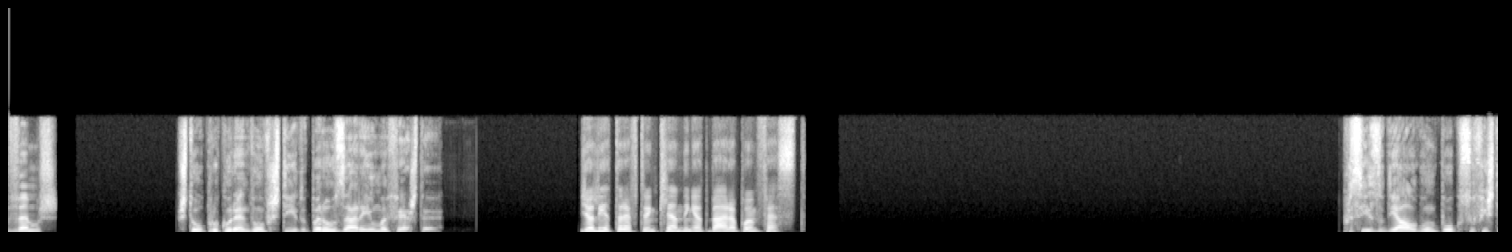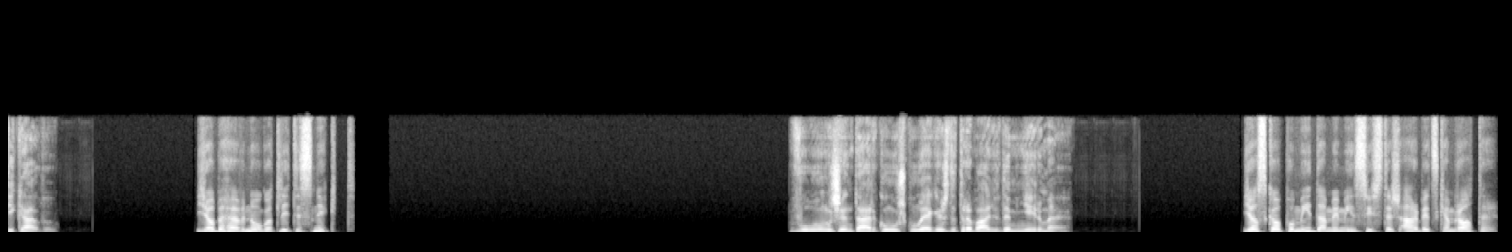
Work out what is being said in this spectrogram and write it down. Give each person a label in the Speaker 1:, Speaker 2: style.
Speaker 1: Vamos.
Speaker 2: Estou procurando um vestido para usar em uma festa.
Speaker 3: Jag letar efter en klänning att bära på en fest.
Speaker 2: Preciso de algo um pouco sofisticado.
Speaker 3: Jag behöver något lite snyggt.
Speaker 2: Vou a um jantar com os colegas de trabalho da minha irmã.
Speaker 3: Jag ska på middag med min systers arbetskamrater.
